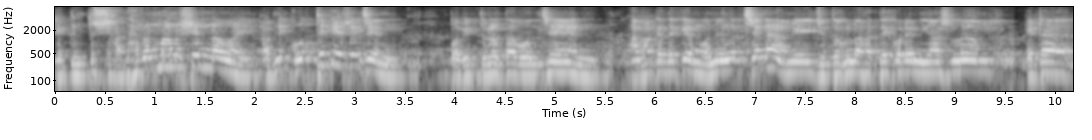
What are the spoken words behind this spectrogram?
এ কিন্তু সাধারণ মানুষের নয়। আপনি কোত্থেকে এসেছেন? পবিত্রতা বলছেন। আমাকে দেখে মনে হচ্ছে না আমি এই জুতোগুলো হাতে করে নিয়ে আসলাম। এটা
